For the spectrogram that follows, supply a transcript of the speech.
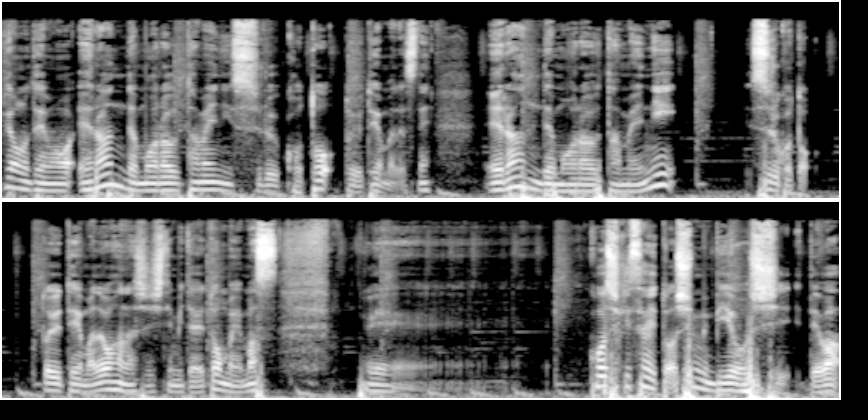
今日のテーマは選んでもらうためにすることというテーマですね。選んでもらうためにすることというテーマでお話ししてみたいと思います。えー、公式サイト趣味美容師では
